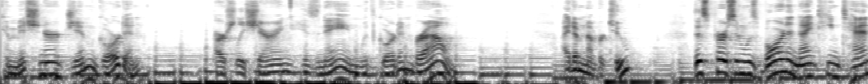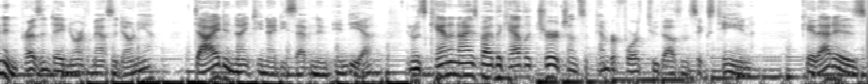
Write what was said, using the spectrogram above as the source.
Commissioner Jim Gordon, partially sharing his name with Gordon Brown. Item number two. This person was born in 1910 in present day North Macedonia died in 1997 in India, and was canonized by the Catholic Church on September 4th, 2016. Okay, that is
